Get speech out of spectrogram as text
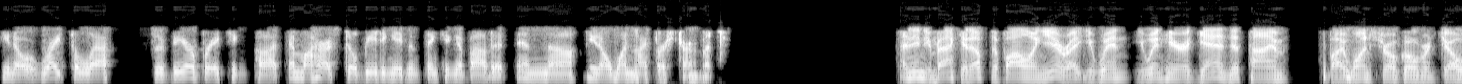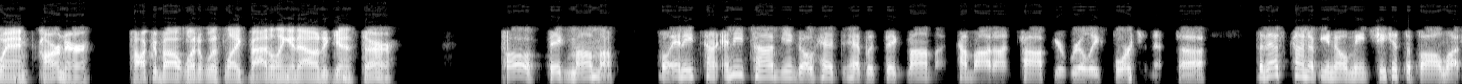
you know, right to left, severe breaking putt, and my heart's still beating even thinking about it. And uh, you know, won my first tournament. And then you back it up the following year, right? You win, you win here again. This time by one stroke over JoAnne Carner. Talk about what it was like battling it out against her. Oh, Big Mama. Well, anytime, anytime you go head to head with Big Mama and come out on top, you're really fortunate. Uh, but that's kind of, you know, I mean, she hit the ball a lot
